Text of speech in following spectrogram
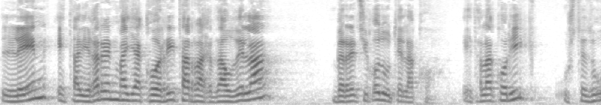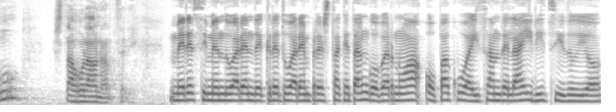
lehen eta bigarren mailako herritarrak daudela berretxiko dutelako. Eta lakorik uste dugu ez dagoela onartzerik merezimenduaren dekretuaren prestaketan gobernua opakua izan dela iritzi duio.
